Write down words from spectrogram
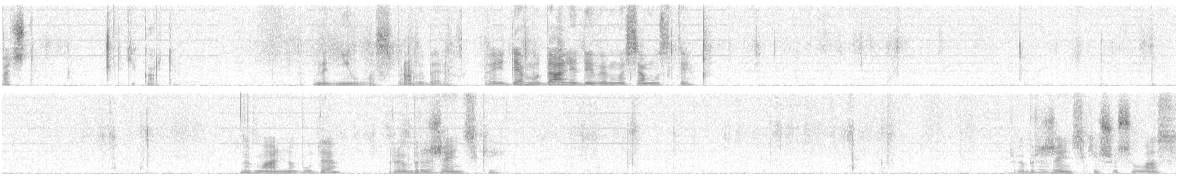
Бачите? Такі карти. На дні у вас правий берег. Е, Йдемо далі, дивимося мости. Нормально буде. Преображенський. Преображенський, щось у вас.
